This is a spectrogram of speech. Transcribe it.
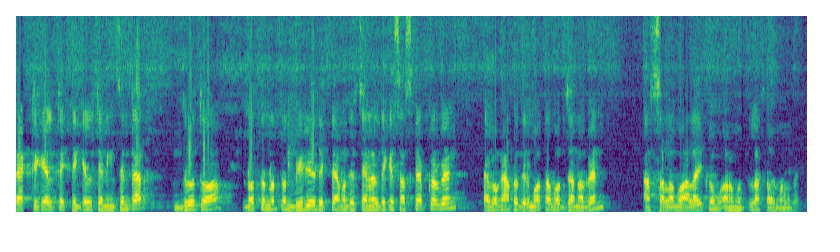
প্র্যাকটিক্যাল টেকনিক্যাল ট্রেনিং সেন্টার, দ্রুত নতুন নতুন ভিডিও দেখতে আমাদের চ্যানেলটিকে সাবস্ক্রাইব করবেন এবং আপনাদের মতামত জানাবেন। আসসালামু আলাইকুম আহমতুল্লাহ সবাই ভালো থাকবেন।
